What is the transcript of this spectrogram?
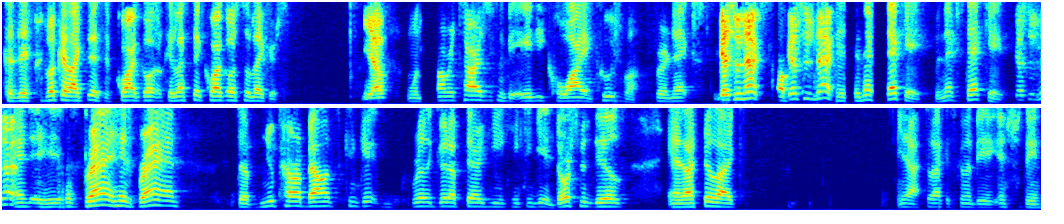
because if look at it like this, if Kawhi goes, okay, let's say Kawhi goes to the Lakers. Yeah. When LeBron retires, it's going to be AD, Kawhi, and Kuzma for next Guess who next? Oh, Guess who's next? the next decade. The next decade. Guess who's next? And his brand, his brand, the new power balance can get really good up there. He he can get endorsement deals, and I feel like, yeah, I feel like it's going to be an interesting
